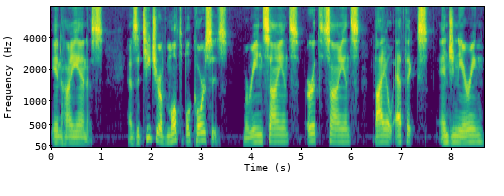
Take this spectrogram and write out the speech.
in Hyannis. As a teacher of multiple courses marine science, earth science, bioethics, engineering,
